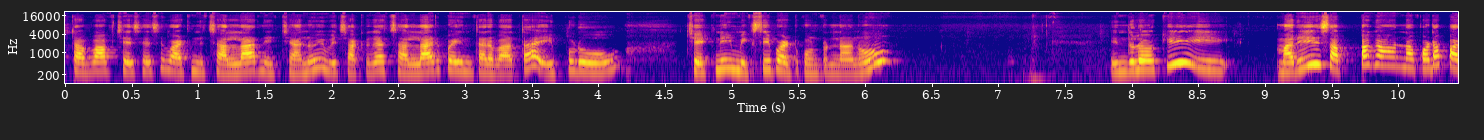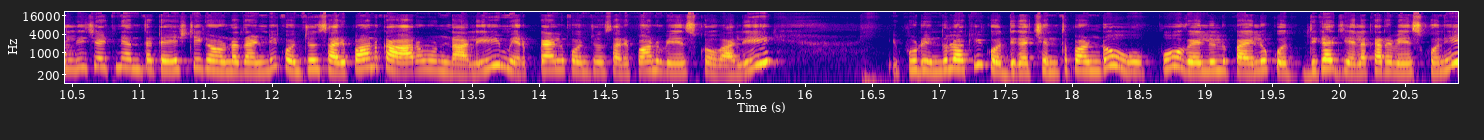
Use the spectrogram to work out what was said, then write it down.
స్టవ్ ఆఫ్ చేసేసి వాటిని చల్లారనిచ్చాను. ఇవి చక్కగా చల్లారిపోయిన తర్వాత ఇప్పుడు చట్నీ మిక్సీ పట్టుకుంటున్నాను. ఇందులోకి మరీ సప్పగా ఉన్నా కూడా పల్లీ చట్నీ అంత టేస్టీగా ఉండదండి. కొంచెం సరిపాను కారం ఉండాలి. మిరపకాయలు కొంచెం సరిపాను వేసుకోవాలి. ఇప్పుడు ఇందులోకి కొద్దిగా చింతపండు ఉప్పు వెల్లుల్లిపాయలు కొద్దిగా జీలకర్ర వేసుకొని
